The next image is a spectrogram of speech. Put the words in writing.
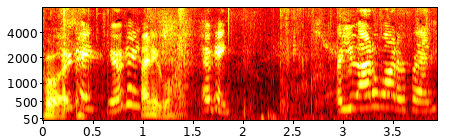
You're okay. You're okay. I need water. Okay. Are you out of water, friend?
